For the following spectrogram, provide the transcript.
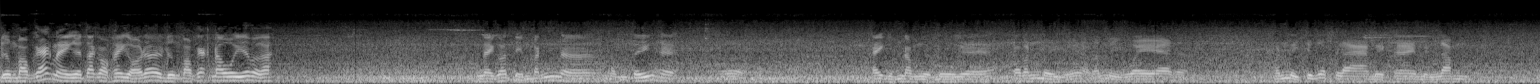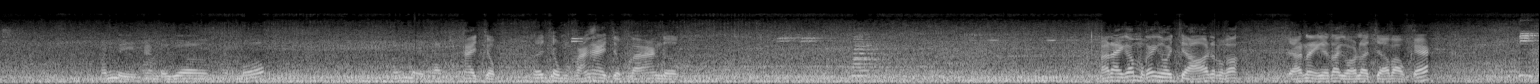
Đường bào cát này người ta còn hay gọi đó là đường bào cát đôi đó bà con. Này có tiệm bánh à, đồng tiến ha. Ừ. thấy cũng đông người mua ghê. Có bánh mì nữa là bánh mì que nè bánh mì trứng ốp la 12 15 bánh mì hamburger 21 bánh mì thịt hai chục. Nói chung khoảng hai chục là ăn được. Ở đây có một cái ngôi chợ đó bà con. Chợ này người ta gọi là chợ bào cát. Hee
